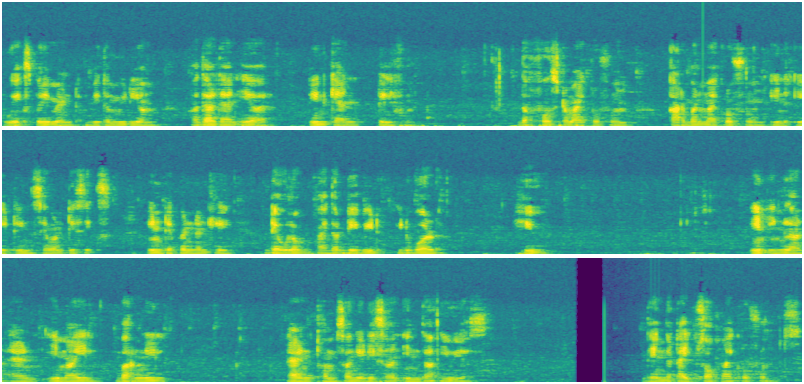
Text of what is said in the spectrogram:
to experiment with a medium other than air tin can telephone. The first microphone, carbon microphone in 1876, independently developed by the David Edward Hughes in England and Emile Bernil and Thomson Edison in the US. Then the types of microphones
